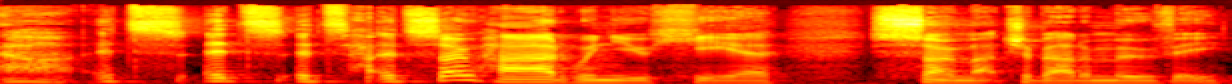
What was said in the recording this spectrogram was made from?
ah, it's it's it's it's so hard when you hear so much about a movie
